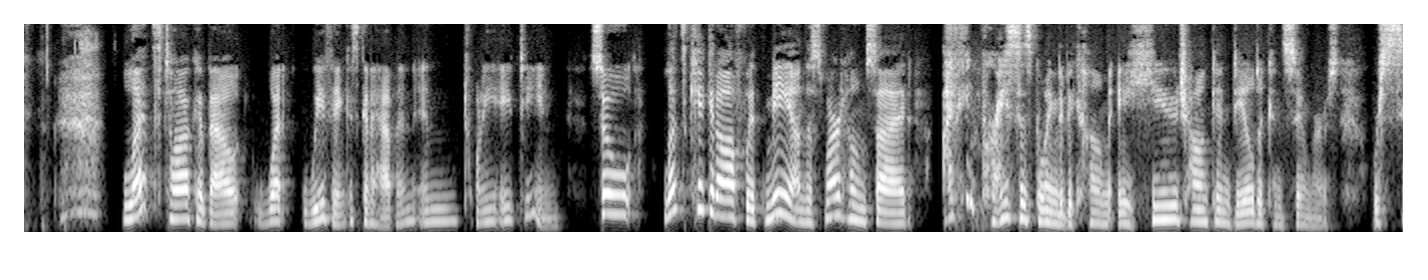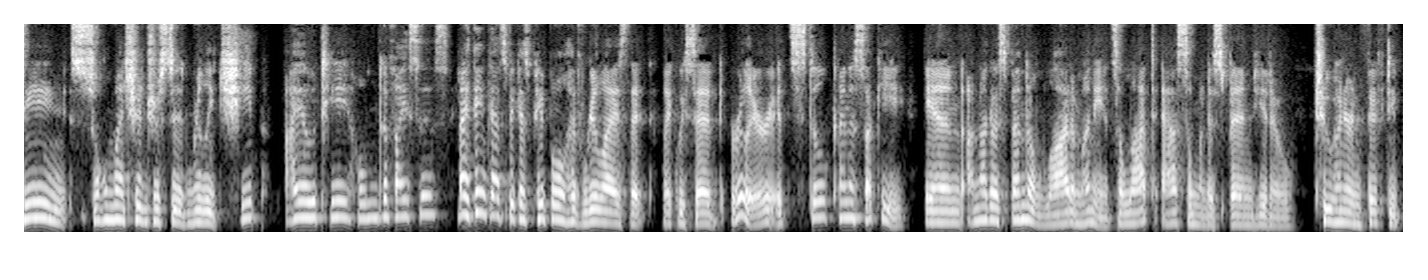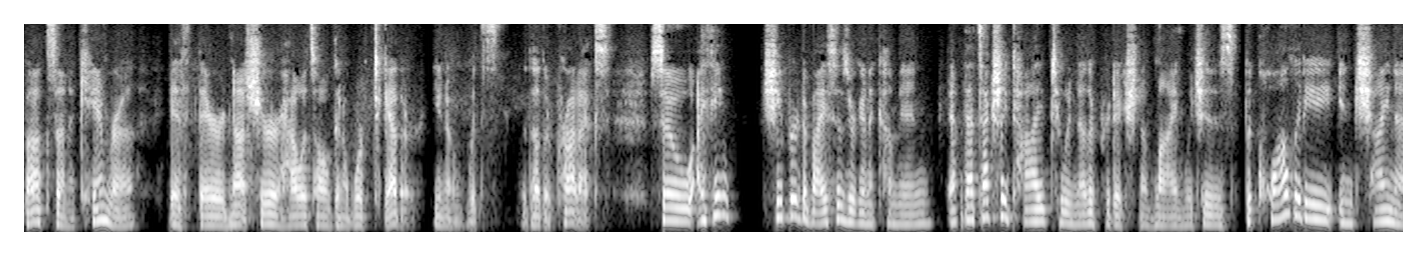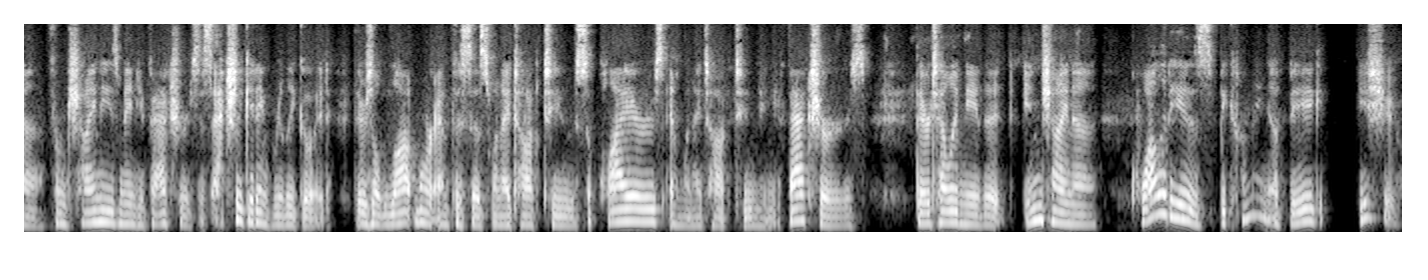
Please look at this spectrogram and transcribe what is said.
let's talk about what we think is going to happen in 2018. So let's kick it off with me on the smart home side. I think price is going to become a huge honkin' deal to consumers. We're seeing so much interest in really cheap IoT home devices. And I think that's because people have realized that, like we said earlier, it's still kind of sucky. And I'm not going to spend a lot of money. It's a lot to ask someone to spend, you know, 250 bucks on a camera if they're not sure how it's all going to work together, you know, with, with other products. So I think cheaper devices are going to come in. And that's actually tied to another prediction of mine, which is the quality in China from Chinese manufacturers is actually getting really good. There's a lot more emphasis when I talk to suppliers and when I talk to manufacturers. They're telling me that in China, quality is becoming a big issue.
